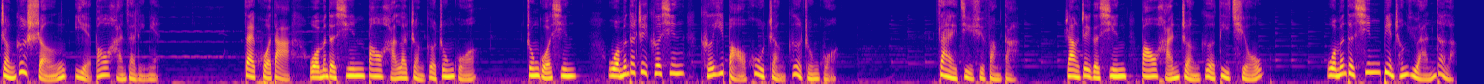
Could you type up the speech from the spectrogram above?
整个省也包含在里面。再扩大，我们的心包含了整个中国。中国心，我们的这颗心可以保护整个中国。再继续放大，让这个心包含整个地球，我们的心变成圆的了。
